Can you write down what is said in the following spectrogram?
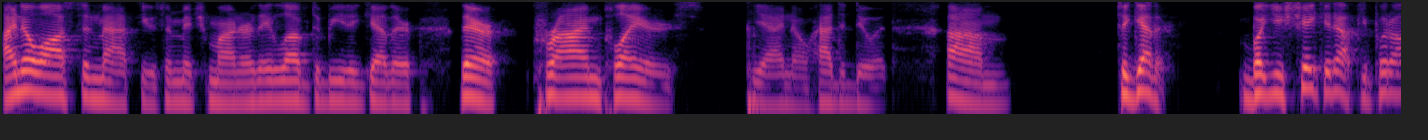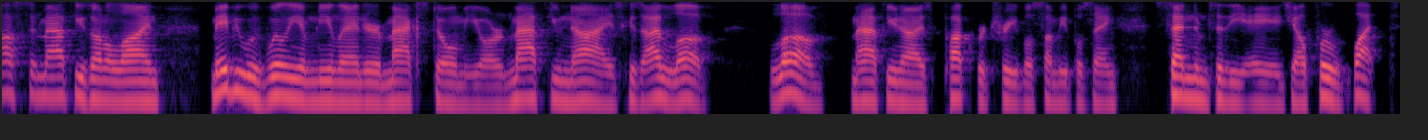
I know Auston Matthews and Mitch Marner, they love to be together. They're prime players. Yeah, I know, had to do it. Um, together but you shake it up. You put Auston Matthews on a line, maybe with William Nylander, Max Domi, or Matthew Knies, because I love, love Matthew Knies puck retrieval. Some people saying send him to the AHL for what?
